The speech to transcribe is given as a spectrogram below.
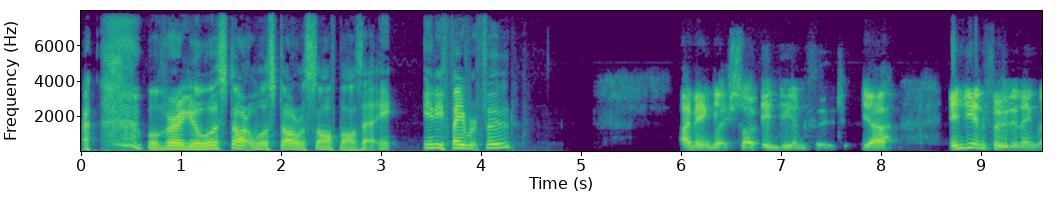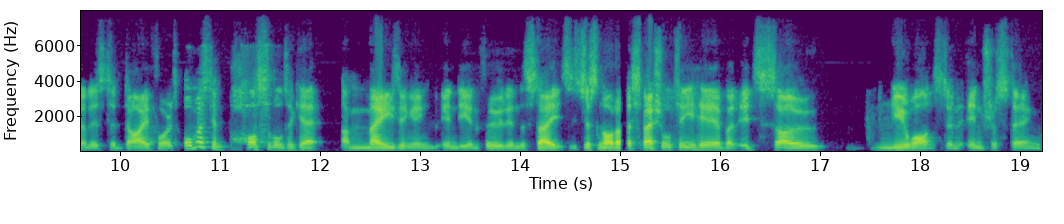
well, very good. We'll start. We'll start with softballs. Any favorite food? I'm English, so Indian food. Yeah, Indian food in England is to die for. It's almost impossible to get amazing Indian food in the States. It's just not a specialty here, but it's so nuanced and interesting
